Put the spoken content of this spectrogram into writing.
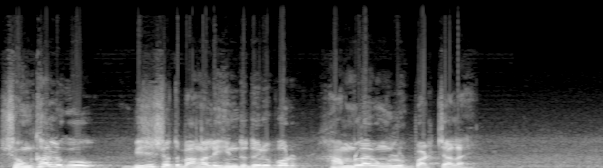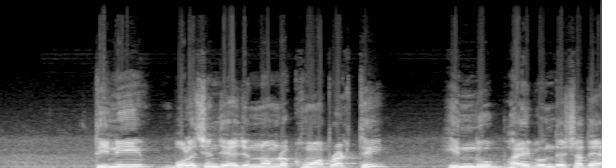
সংখ্যালঘু, বিশেষত বাঙালি হিন্দুদের উপর হামলা এবং লুটপাট চালায়। তিনি বলেছেন যে এজন্য আমরা ক্ষমা প্রার্থী, হিন্দু ভাই বোনদের সাথে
